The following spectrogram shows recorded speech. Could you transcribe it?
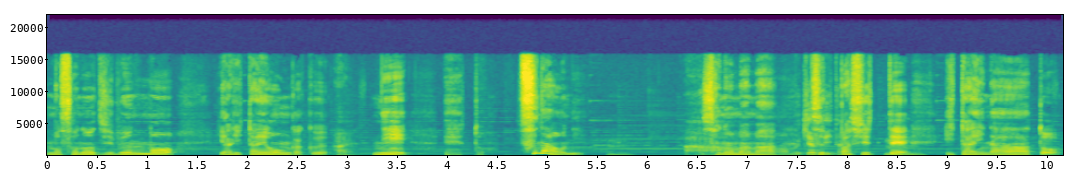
ーもうその自分のやりたい音楽はい。に、えー、と素直にうん。あーそのまま突っ走っていたいなぁと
